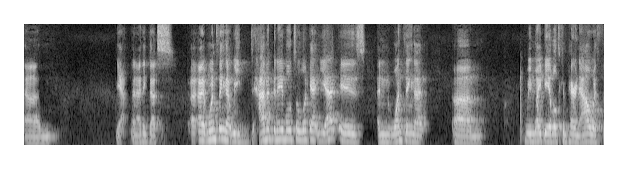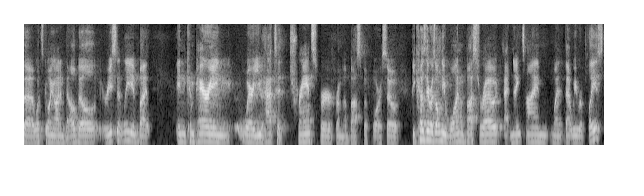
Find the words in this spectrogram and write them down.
Um, yeah, and I think that's I, one thing that we haven't been able to look at yet is, and one thing that um, we might be able to compare now with uh, what's going on in Belleville recently, but in comparing where you had to transfer from a bus before. So because there was only one bus route at nighttime when, that we replaced,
